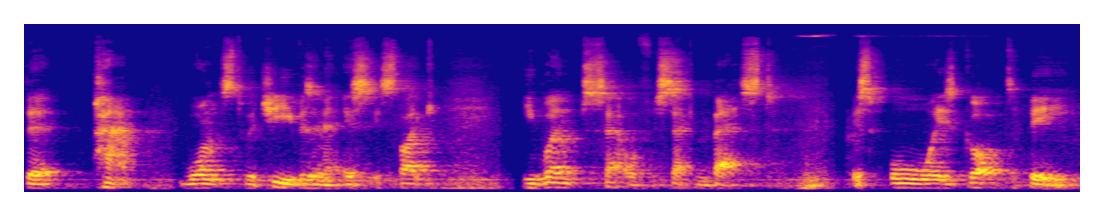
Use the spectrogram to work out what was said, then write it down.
that Pat wants to achieve, isn't it? It's it's like he won't settle for second best. It's always got to be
